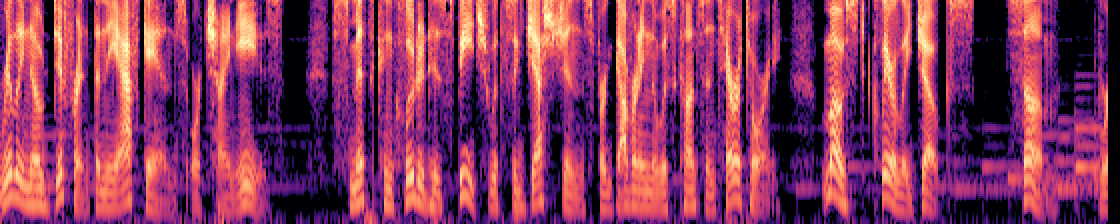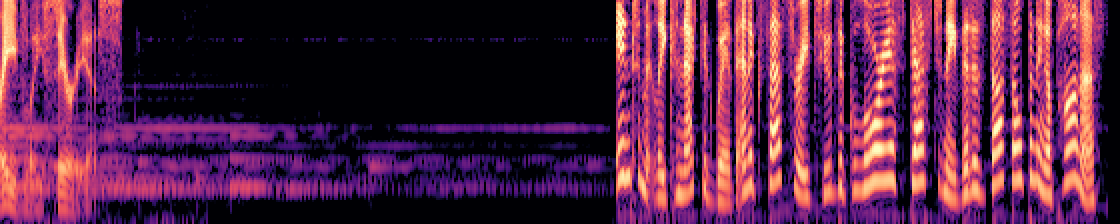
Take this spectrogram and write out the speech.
really no different than the Afghans or Chinese. Smith concluded his speech with suggestions for governing the Wisconsin Territory, most clearly jokes, some gravely serious. Intimately connected with and accessory to the glorious destiny that is thus opening upon us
